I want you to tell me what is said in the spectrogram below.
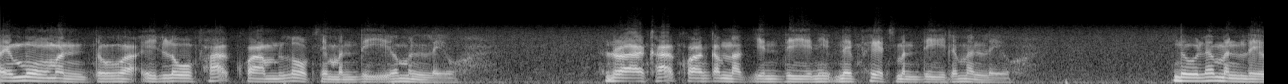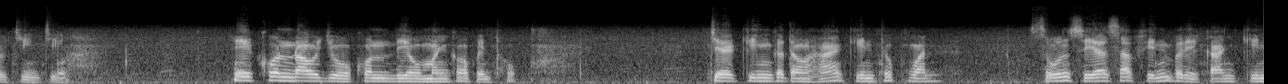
ไปมุ่งมั่นตัวไอ้โลภะความโลภเนี่ยมันดีหรือมันเลวราคะความกำหนัดยินดีนี่ในเพศมันดีหรือมันเลวดูแล้วมันเลวจริงๆไอ้คนเราอยู่คนเดียวมันก็เป็นทุกข์เจอกินก็ต้องหากินทุกวัน สูญเสียทรัพย์สินบริการกิน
